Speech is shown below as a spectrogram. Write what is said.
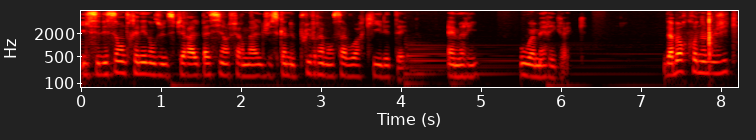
il s'est laissé entraîner dans une spirale pas si infernale jusqu'à ne plus vraiment savoir qui il était, Emery ou MRY. D'abord chronologique,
